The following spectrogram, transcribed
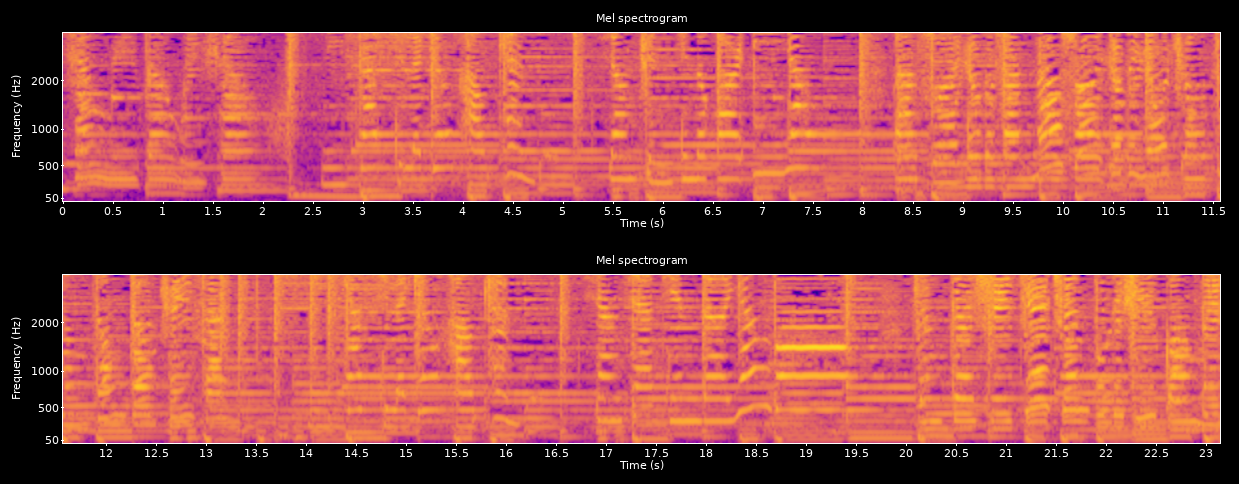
像你的微笑。你笑起来真好看，像春天的花儿一样，把所有的烦恼、所有的忧愁，统统都吹散。时光美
